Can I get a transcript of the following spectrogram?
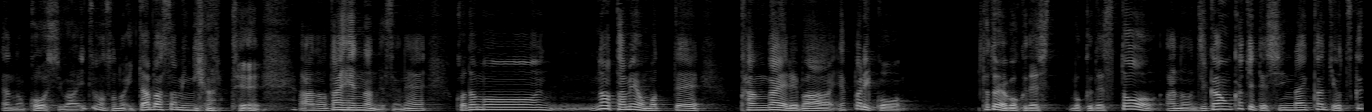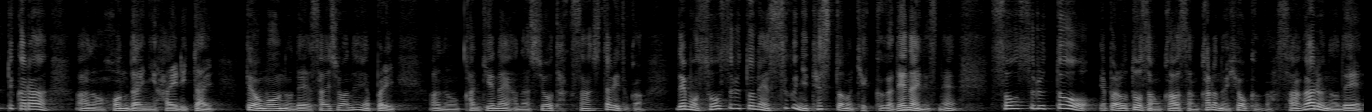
あの講師はいつもその板挟みになって あの大変なんですよね。子供のためを思って考えればやっぱりこう例えば僕です僕ですとあの時間をかけて信頼関係を作ってからあの本題に入りたいって思うので最初はねやっぱりあの関係ない話をたくさんしたりとかでもそうするとねすぐにテストの結果が出ないんですね。そうするとやっぱりお父さんお母さんからの評価が下がるので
